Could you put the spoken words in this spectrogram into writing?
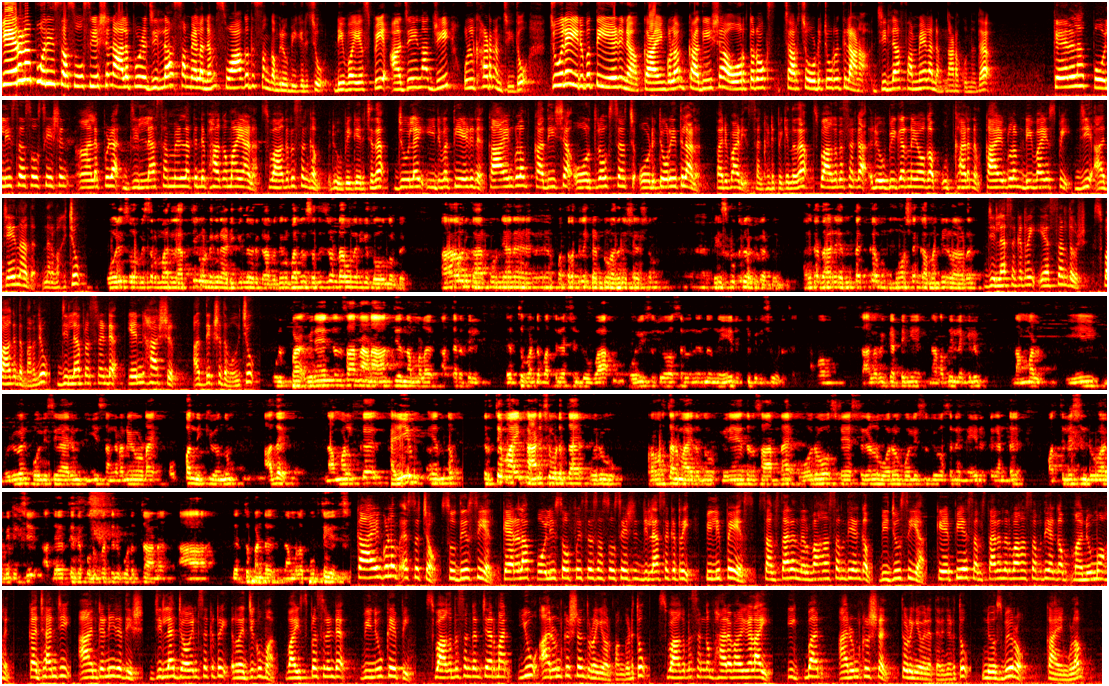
Kerala police association Alappuzha ജില്ലാ സമ്മേളനം സ്വാഗത സംഘം രൂപീകരിച്ചു. ഡിവൈഎസ്പി അജയ്നാഥ് ജി ഉദ്ഘാടനം ചെയ്തു. ജൂലൈ ഇരുപത്തിയേഴിന് കായംകുളം കദീഷ ഓർത്തഡോക്സ് ചർച്ച് ഓഡിറ്റോറിയത്തിലാണ് ജില്ലാ സമ്മേളനം നടക്കുന്നത്. കേരള പോലീസ് അസോസിയേഷൻ ആലപ്പുഴ ജില്ലാ സമ്മേളനത്തിന്റെ ഭാഗമായാണ് സ്വാഗത സംഘം രൂപീകരിച്ചത്. ജൂലൈ ഇരുപത്തിയേഴിന് കായംകുളം കദീശ ഓർത്തഡോക്സ് ചർച്ച് ഓഡിറ്റോറിയത്തിലാണ് പരിപാടി സംഘടിപ്പിക്കുന്നത്. സ്വാഗത സംഘ രൂപീകരണ യോഗം ഉദ്ഘാടനം കായംകുളം ഡിവൈഎസ്പി ജി അജയനാഥ് നിർവഹിച്ചു. പോലീസ് ഓഫീസർമാരിൽ അത്തി കൊണ്ടിങ്ങനെ അടിക്കുന്ന ഒരു കാർട്ടൂൺ നിങ്ങൾ പലരും ശ്രദ്ധിച്ചിട്ടുണ്ടാവുമെന്ന് എനിക്ക് തോന്നുന്നുണ്ട്. ആ ഒരു കാർട്ടൂൺ ഞാൻ പത്രത്തിൽ കണ്ടു. അതിനുശേഷം ഫേസ്ബുക്കിലും ഒക്കെ കണ്ടു. അതിന്റെ താഴെ എന്തൊക്കെ മോശം കമന്റുകളാണ്. ജില്ലാ സെക്രട്ടറി എസ് സന്തോഷ് സ്വാഗതം പറഞ്ഞു. ജില്ലാ പ്രസിഡന്റ് എൻ ഹാഷിർ അധ്യക്ഷത വഹിച്ചു. വിനയേന്ദ്രൻ സാറിനാണ് ആദ്യം നമ്മൾ അത്തരത്തിൽ ഡെത്ത് ഫണ്ട് പത്ത് ലക്ഷം രൂപ പോലീസ് ഉദ്യോഗസ്ഥരിൽ നിന്ന് നേരിട്ട് പിരിച്ചു കൊടുത്തത്. അപ്പം സാലറി കട്ടിങ് നടന്നില്ലെങ്കിലും നമ്മൾ ഈ മുഴുവൻ പോലീസുകാരും ഈ സംഘടനയോടെ ഒപ്പം നിൽക്കുമെന്നും അത് നമ്മൾക്ക് കഴിയും എന്നും കൃത്യമായി കാണിച്ചു കൊടുത്ത ഒരു പ്രവർത്തനമായിരുന്നു. വിനയേന്ദ്ര സാറിന്റെ ഓരോ സ്റ്റേഷനുകളിലും ഓരോ പോലീസ് ഉദ്യോഗസ്ഥനെ നേരിട്ട് കണ്ട് പത്ത് ലക്ഷം രൂപ പിരിച്ച് അദ്ദേഹത്തിന്റെ കുടുംബത്തിന് കൊടുത്താണ് ആ Kayamkulam S HO Sudheer C L Kerala police officers association ജില്ലാ സെക്രട്ടറി ഫിലിപ്പ് എസ് സംസ്ഥാന നിർവാഹക സമിതി അംഗം Biju Siya K P S സംസ്ഥാന നിർവാഹക സമിതി അംഗം മനുമോഹൻ ഖജാൻജി ആന്റണി രതീഷ് ജില്ലാ joint secretary Rejikumar vice president Vinu K P സ്വാഗത സംഘം ചെയർമാൻ യു അരുൺകൃഷ്ണൻ തുടങ്ങിയവർ പങ്കെടുത്തു. സ്വാഗത സംഘം ഭാരവാഹികളായി ഇക്ബാൻ അരുൺകൃഷ്ണൻ തുടങ്ങിയവരെ തെരഞ്ഞെടുത്തു. News bureau Kayamkulam.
